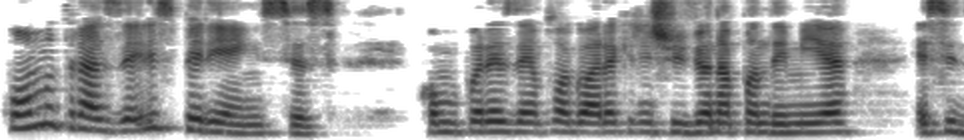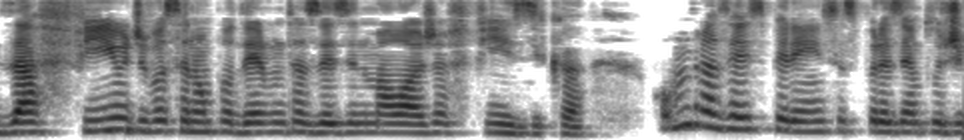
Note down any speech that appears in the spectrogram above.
como trazer experiências como, por exemplo, agora que a gente viveu na pandemia, esse desafio de você não poder muitas vezes ir numa loja física. Como trazer experiências, por exemplo, de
